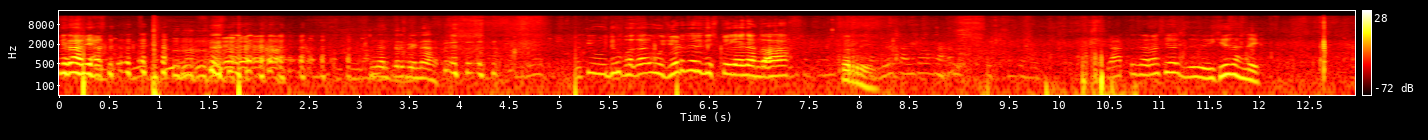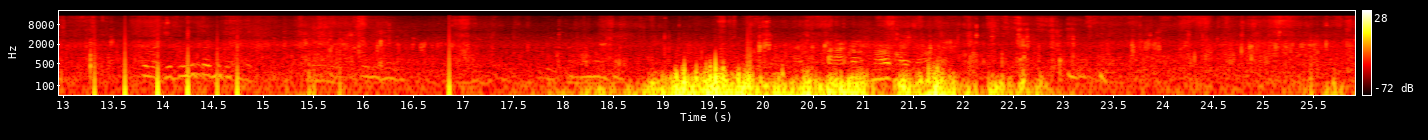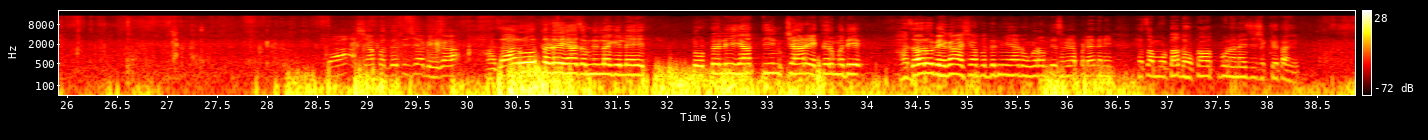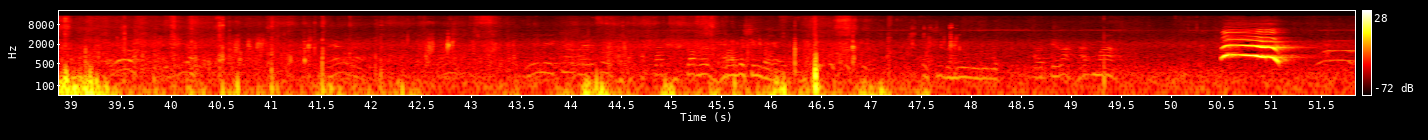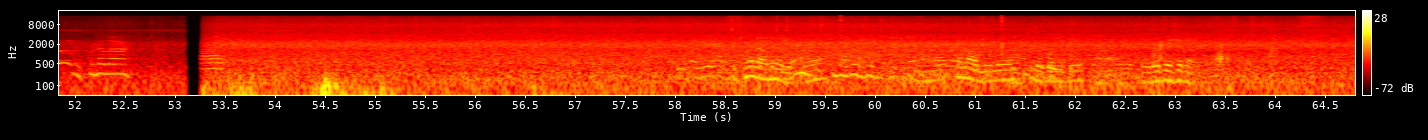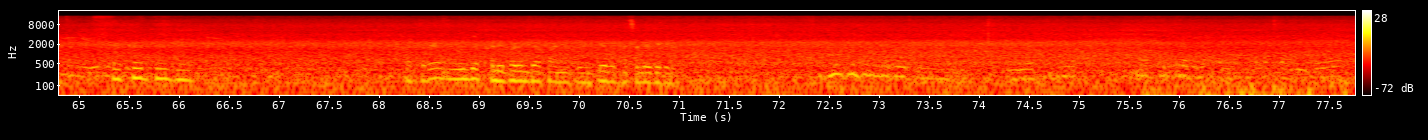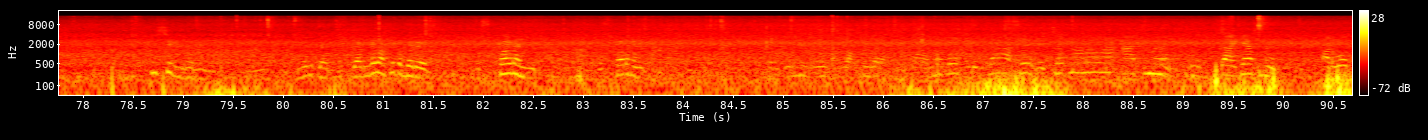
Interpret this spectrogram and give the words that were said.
आत. नंतर बिना ती उद्या बघा उजेड तरी दिसतोय काय सांगा कर रे ते आता जरासे हे झालंय त्या अशा भेगा हजारो तडे ह्या जमिनीला गेले आहेत. टोटली ह्या तीन चार एकरमध्ये हजारो भेगा अशा पद्धतीने ह्या डोंगरामध्ये सगळ्या पडल्यात आणि ह्याचा मोठा धोका उत्पन्न होण्याची शक्यता आहे. खालीपर्यंत पाणी ते खचले तिकडे जंगल असं तर बरं दुष्काळ नाही दुष्काळ नाही जाग्याच न्हू आडवो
